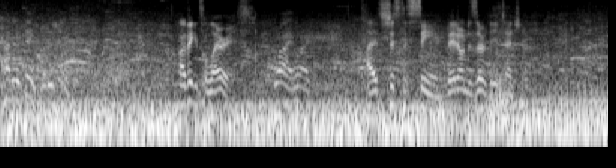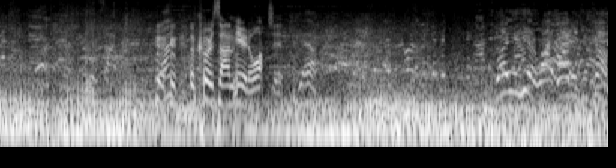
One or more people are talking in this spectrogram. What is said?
How do you think? What do you think? I think it's hilarious. Why? Why? Uh, It's just a scene. They don't deserve the attention. of course, I'm here to watch it. Yeah. Why are you here? Why, why did you come?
